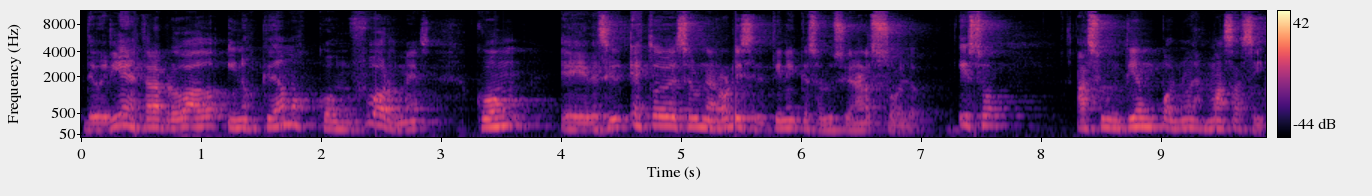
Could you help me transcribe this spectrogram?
deberían estar aprobados y nos quedamos conformes con eh, decir esto debe ser un error y se tiene que solucionar solo. Eso hace un tiempo no es más así.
